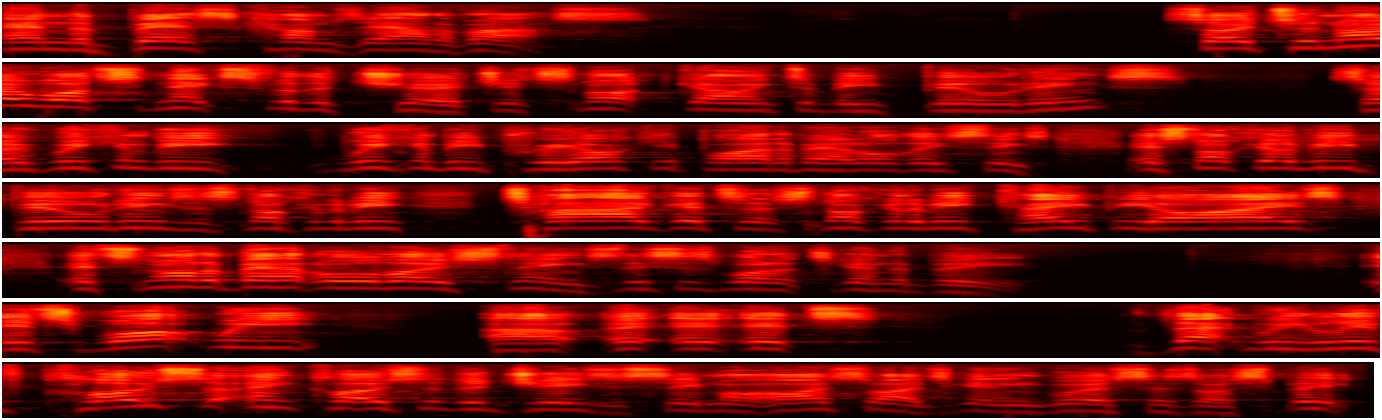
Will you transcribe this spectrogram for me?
and the best comes out of us. So to know what's next for the church, it's not going to be buildings. So we can be we can be preoccupied about all these things. It's not going to be buildings, it's not going to be targets, it's not going to be KPIs. It's not about all those things. This is what it's going to be. It's what we uh, it's that we live closer and closer to Jesus. See, my eyesight's getting worse as I speak.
